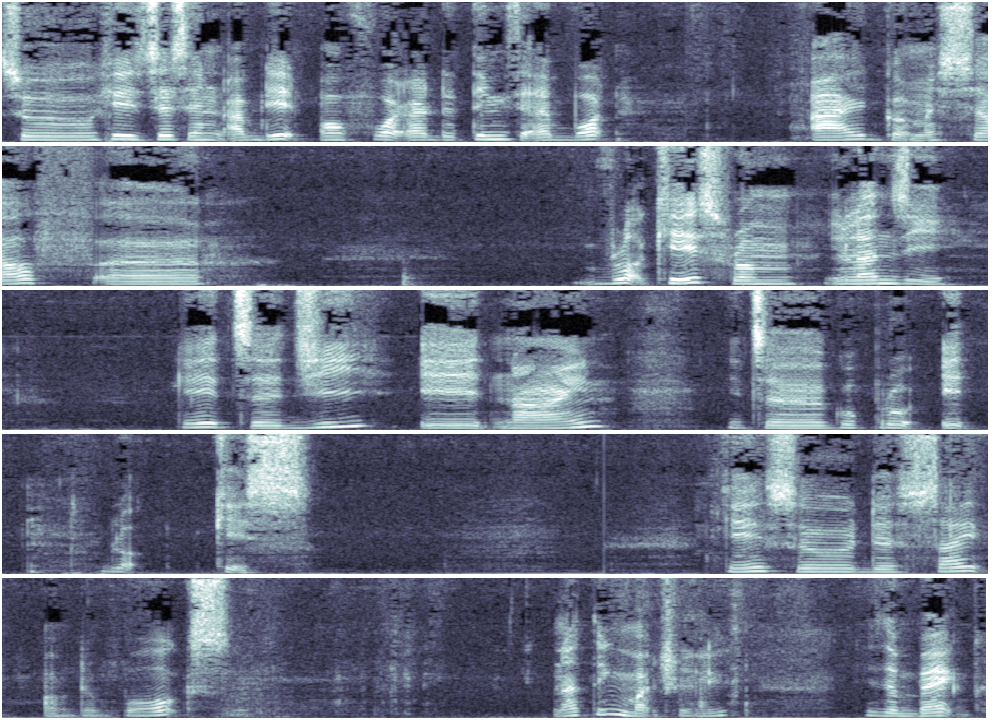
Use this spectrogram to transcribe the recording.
So here's just an update of what are the things that I bought. I got myself a vlog case from Ulanzi. Okay, it's a G89. It's a GoPro 8 vlog case. Okay, so the side of the box, nothing much really. Is the back.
